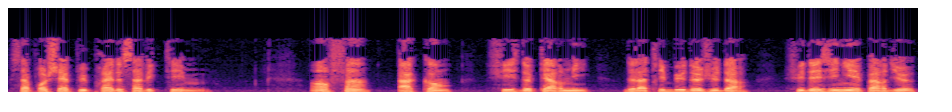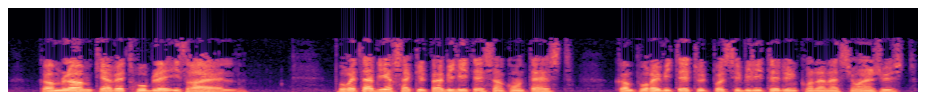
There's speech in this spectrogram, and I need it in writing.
s'approchait plus près de sa victime. Enfin, Akan, fils de Carmi, de la tribu de Juda, fut désigné par Dieu comme l'homme qui avait troublé Israël. Pour établir sa culpabilité sans conteste, comme pour éviter toute possibilité d'une condamnation injuste,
